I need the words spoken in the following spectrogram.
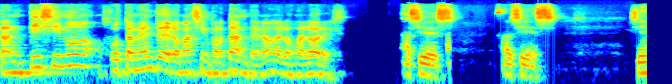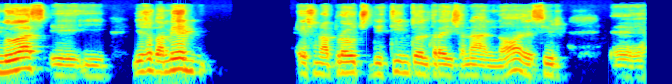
tantísimo justamente de lo más importante, ¿no? de los valores. Así es, así es. Sin dudas, y, eso también es un approach distinto del tradicional, ¿no? Es decir, eh,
